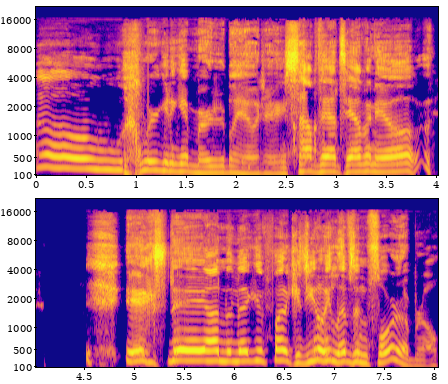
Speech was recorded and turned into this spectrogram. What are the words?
Oh, we're going to get murdered by OJ. Stop that, Tamanio. Ixnay on the making fun because you know he lives in Florida, bro.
